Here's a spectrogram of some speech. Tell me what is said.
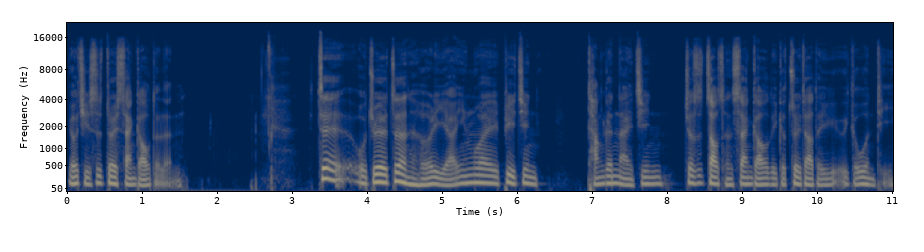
尤其是对三高的人。这我觉得这很合理啊，因为毕竟糖跟奶精就是造成三高的一个最大的一个一个问题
